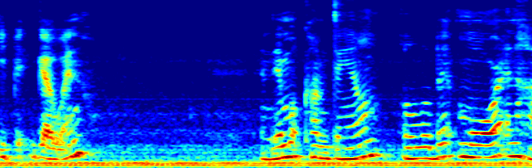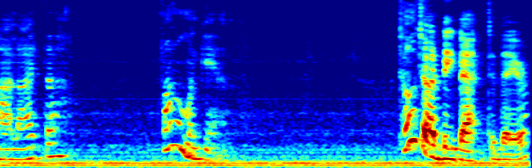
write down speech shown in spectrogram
keep it going. And then we'll come down a little bit more and highlight the foam again. Told you I'd be back to there.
